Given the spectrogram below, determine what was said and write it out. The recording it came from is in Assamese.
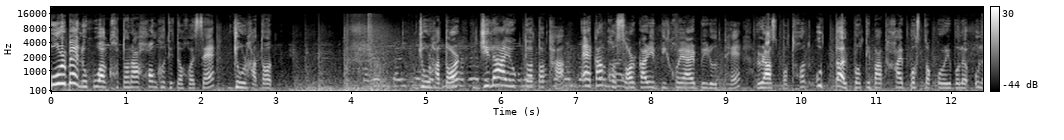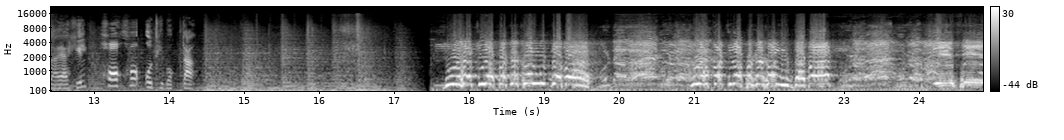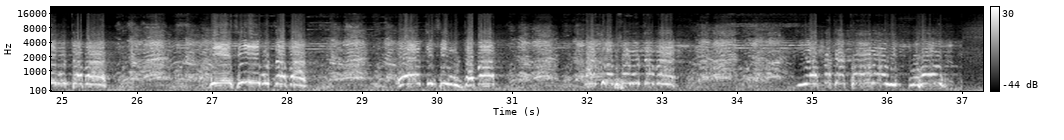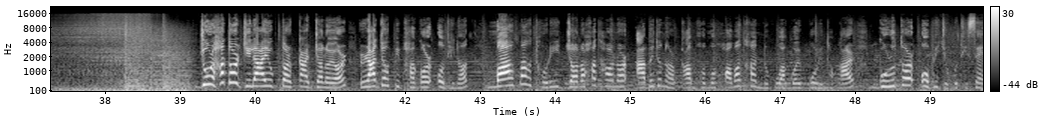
পূৰ্বে নোহোৱা ঘটনা সংঘটিত হৈছে যোৰহাটত। যোৰহাটৰ জিলা আয়ুক্ত তথা একাংশ চৰকাৰী বিষয়াৰ বিৰুদ্ধে ৰাজপথত উত্তাল প্ৰতিবাদ সাব্যস্ত কৰিবলৈ ওলাই আহিল শ শ অধিবক্তা। যোৰহাট জিলা প্ৰশাসন যোৰহাটৰ জিলা প্ৰশাসন মুৰ্দাবাদ চাৰ্কুল অফিচাৰ মুৰ্দাবাদ জিলা প্ৰশাসনৰ মৃত্যু হ'ল। যোৰহাটৰ জিলা আয়ুক্তৰ কাৰ্যালয়ৰ ৰাজহ বিভাগৰ অধীনত মাহ মাহ ধৰি জনসাধাৰণৰ আবেদনৰ কামসমূহ সমাধান নোহোৱাকৈ পৰি থকাৰ গুৰুতৰ অভিযোগ উঠিছে।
